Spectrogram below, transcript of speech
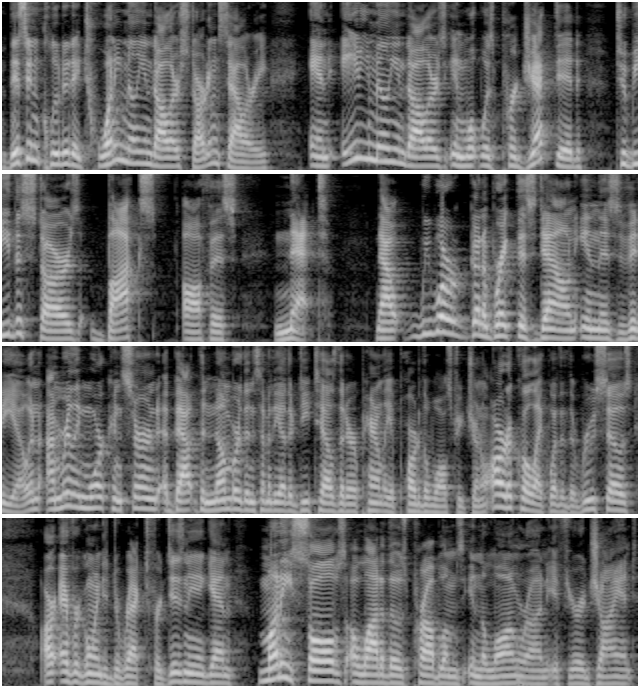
This included a $20 million starting salary and $80 million in what was projected to be the star's box office net. Now, we were going to break this down in this video, and I'm really more concerned about the number than some of the other details that are apparently a part of the Wall Street Journal article, like whether the Russos are ever going to direct for Disney again. Money solves a lot of those problems in the long run if you're a giant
